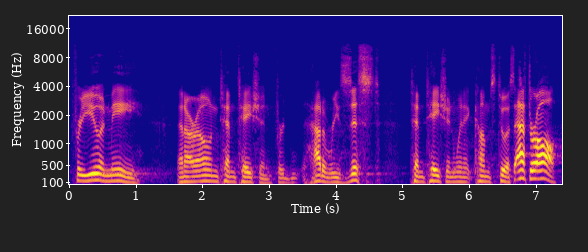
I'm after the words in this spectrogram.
for you and me and our own temptation, for how to resist temptation when it comes to us. After all,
